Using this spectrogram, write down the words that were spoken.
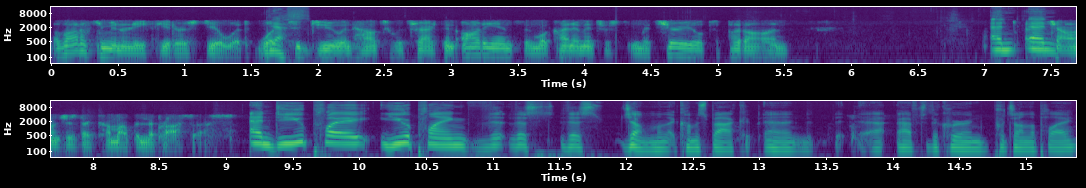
a lot of community theaters deal with what Yes. to do and how to attract an audience and what kind of interesting material to put on And and, the and challenges that come up in the process. And do you play? You're playing th- this this gentleman that comes back and after the career and puts on the play.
